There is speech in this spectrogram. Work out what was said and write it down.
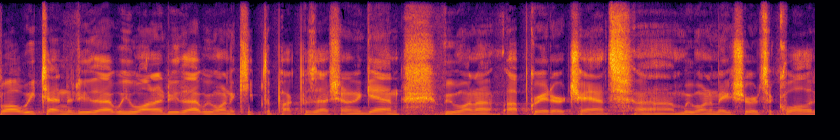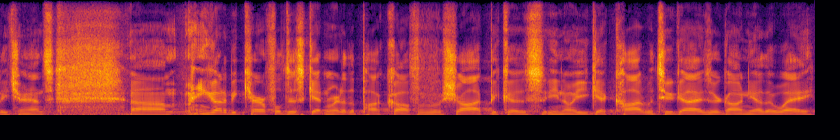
Well, we tend to do that. We want to do that. We want to keep the puck possession, and again, we want to upgrade our chance. Um, we want to make sure it's a quality chance. Um, you got to be careful just getting rid of the puck off of a shot because you know you get caught with two guys; they're gone the other way.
